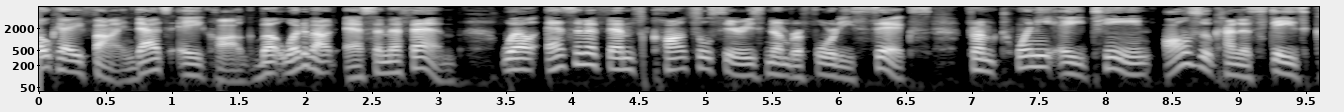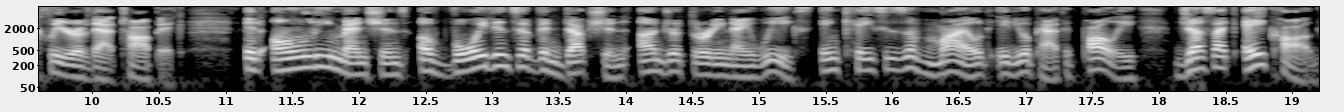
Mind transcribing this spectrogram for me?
Okay, fine, that's ACOG, but what about SMFM? Well, SMFM's consult series number 46 from 2018 also kind of stays clear of that topic. It only mentions avoidance of induction under 39 weeks in cases of mild idiopathic poly, just like ACOG.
